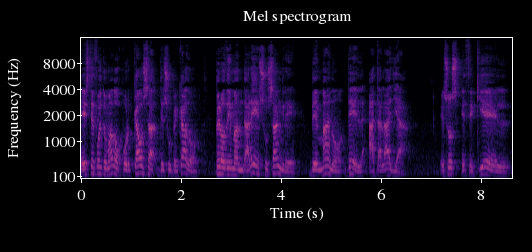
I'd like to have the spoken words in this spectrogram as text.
este fue tomado por causa de su pecado, pero demandaré su sangre de mano del atalaya. Eso es Ezequiel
